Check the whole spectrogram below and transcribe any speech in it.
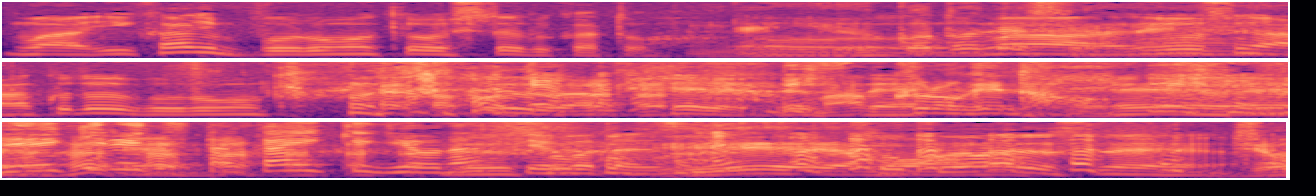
まあ、いかにボロ儲けをしてるかということですよね、まあ、要するに悪どいボロ儲けをしてるわけですね。真っ黒けど、えー、利益率高い企業だっていうことですね。いやいやそこはですね、上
